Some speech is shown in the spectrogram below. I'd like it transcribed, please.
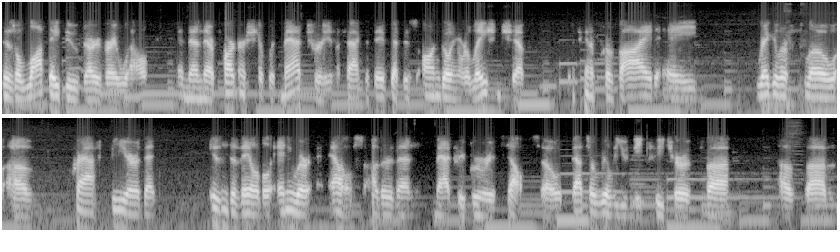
There's a lot they do very, very well, and then their partnership with Mad Tree and the fact that they've got this ongoing relationship, it's going to provide a regular flow of craft beer that isn't available anywhere else other than Mad Tree Brewery itself. So that's a really unique feature of uh, of um,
